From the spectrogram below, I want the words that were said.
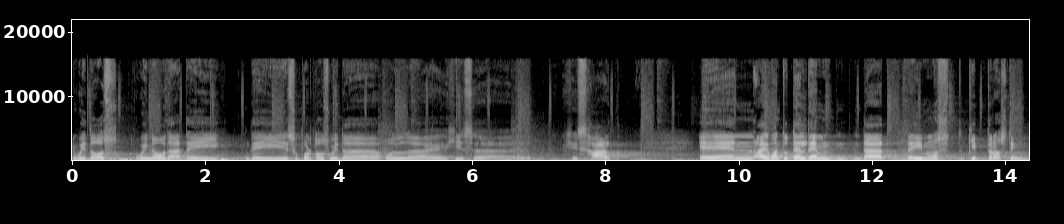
with us. We know that they they support us with uh, all uh, his his heart. And I want to tell them that they must keep trusting,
